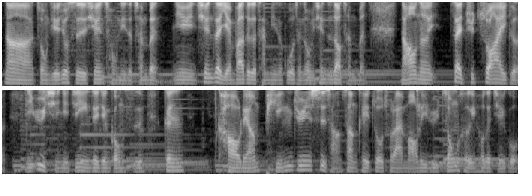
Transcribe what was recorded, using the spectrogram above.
那总结就是，先从你的成本，你先在研发这个产品的过程中，你先知道成本，然后呢，再去抓一个你预期你经营这间公司跟。考量平均市场上可以做出来毛利率综合以后的结果，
